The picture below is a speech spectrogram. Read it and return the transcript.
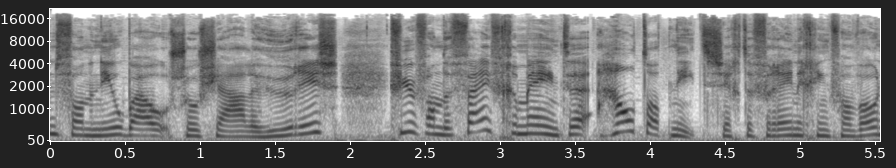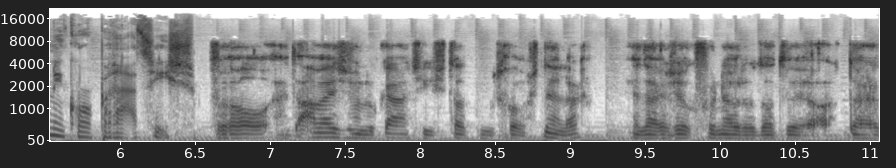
van de nieuwbouw sociale huur is. Vier van de vijf gemeenten haalt dat niet, zegt de Vereniging van Woningcorporaties. Vooral het aanwijzen van locaties, dat moet gewoon sneller. En daar is ook voor nodig dat we daar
